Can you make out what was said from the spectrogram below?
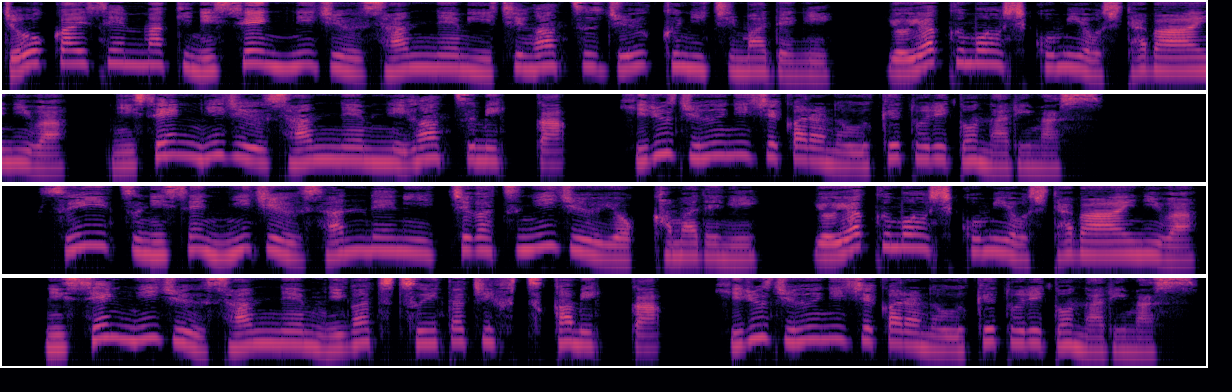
上海線巻き2023年1月19日までに予約申し込みをした場合には、2023年2月3日昼12時からの受け取りとなります。スイーツ2023年1月24日までに予約申し込みをした場合には、2023年2月1日2日3日、昼12時からの受け取りとなります。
